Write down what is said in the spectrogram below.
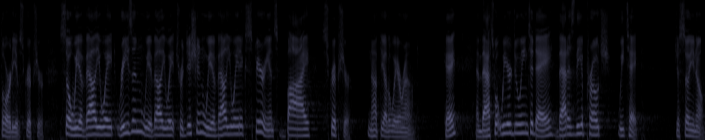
authority of Scripture. So we evaluate reason, we evaluate tradition, we evaluate experience by Scripture, not the other way around. Okay? And that's what we are doing today. That is the approach we take, just so you know.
